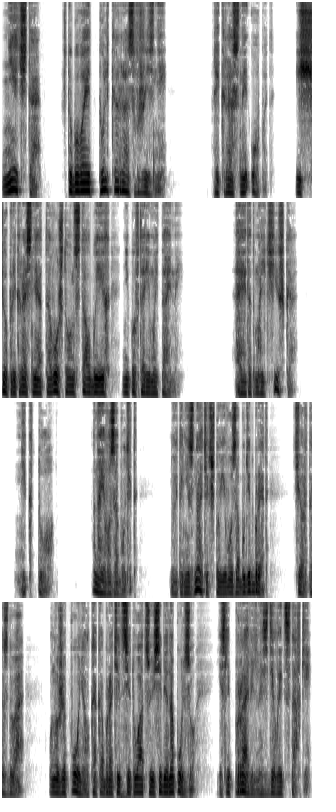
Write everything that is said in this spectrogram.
Нечто, что бывает только раз в жизни. Прекрасный опыт. Еще прекраснее от того, что он стал бы их неповторимой тайной. А этот мальчишка — никто. Она его забудет. Но это не значит, что его забудет Бред. Черта с два. Он уже понял, как обратить ситуацию себе на пользу — если правильно сделает ставки.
